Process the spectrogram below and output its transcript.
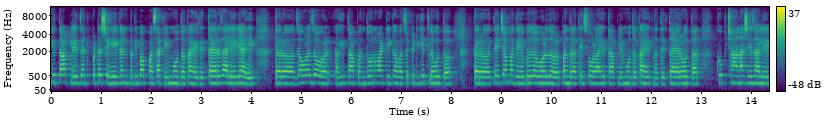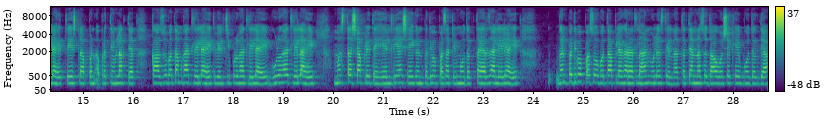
हे आपले झटपट असे हे गणपती बाप्पासाठी मोदक आहे ते तयार झालेले आहेत. तर जवळजवळ इथं आपण दोन वाटी गव्हाचं पीठ घेतलं होतं. तर त्याच्यामध्ये जवळजवळ पंधरा ते सोळा इथं आपले मोदक आहेत ना ते तयार होतात. खूप छान असे झालेले आहेत. टेस्टला पण अप्रतिम लागतात. काजू बदाम घातलेले आहेत वेलची पूड आहे गूळ घातलेला आहे. मस्त असे आपले ते हेल्दी असे गणपती बाप्पासाठी मोदक तयार झालेले आहेत. गणपती बाप्पासोबत आपल्या घरात लहान मुलं असतील ना तर त्यांनासुद्धा आवश्यक हे मोदक द्या.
